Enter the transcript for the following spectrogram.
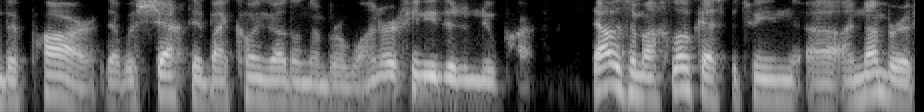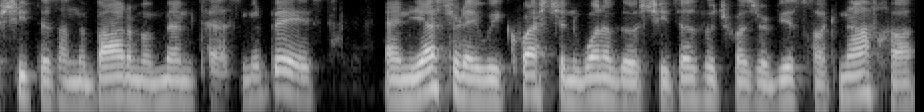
the par that was shechted by Kohen Gadol number one, or if he needed a new par. That was a machlokas between uh, a number of shitas on the bottom of Mem Tes Beis. And yesterday we questioned one of those shitas, which was Rav Yitzchak Nafcha.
